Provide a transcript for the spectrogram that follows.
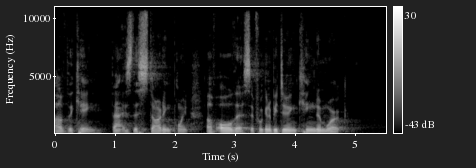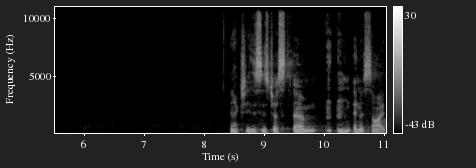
of the king. That is the starting point of all this if we're going to be doing kingdom work. And actually, this is just um, an aside,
